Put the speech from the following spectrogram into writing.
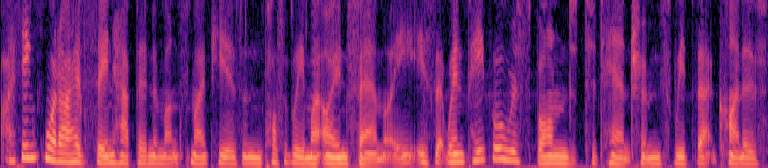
I think what I have seen happen amongst my peers and possibly in my own family is that when people respond to tantrums with that kind of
